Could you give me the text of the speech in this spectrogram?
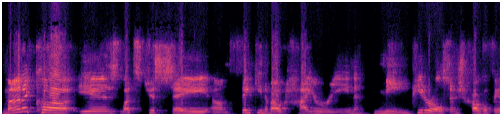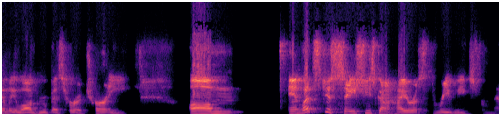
Monica is, let's just say, um, thinking about hiring me, Peter Olson, Chicago Family Law Group, as her attorney. Um, and let's just say she's going to hire us three weeks from now.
